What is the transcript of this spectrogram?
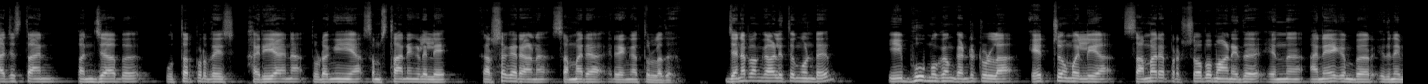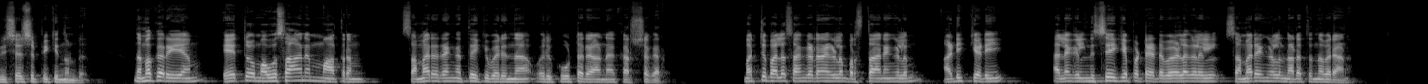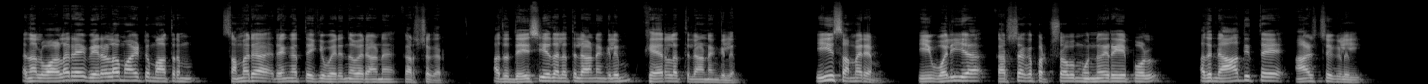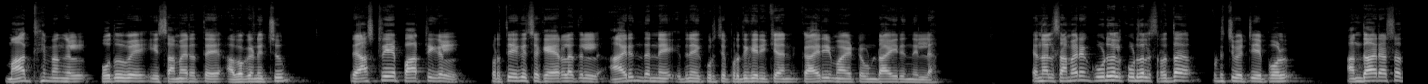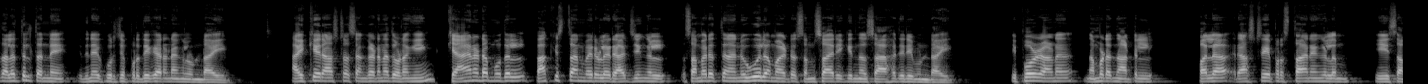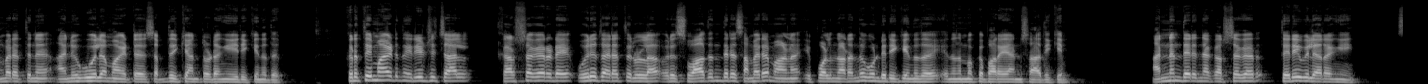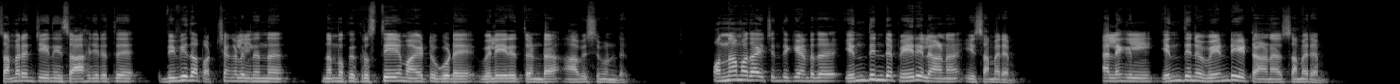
രാജസ്ഥാൻ പഞ്ചാബ് ഉത്തർപ്രദേശ് ഹരിയാന തുടങ്ങിയ സംസ്ഥാനങ്ങളിലെ കർഷകരാണ് സമര രംഗത്തുള്ളത് ജനപങ്കാളിത്തം കൊണ്ട് ഈ ഭൂമുഖം കണ്ടിട്ടുള്ള ഏറ്റവും വലിയ സമര പ്രക്ഷോഭമാണിത് എന്ന് അനേകം പേർ ഇതിനെ വിശേഷിപ്പിക്കുന്നുണ്ട്. നമുക്കറിയാം ഏറ്റവും അവസാനം മാത്രം സമരരംഗത്തേക്ക് വരുന്ന ഒരു കൂട്ടരാണ് കർഷകർ. മറ്റു പല സംഘടനകളും പ്രസ്ഥാനങ്ങളും അടിക്കടി അല്ലെങ്കിൽ നിശ്ചയിക്കപ്പെട്ട ഇടവേളകളിൽ സമരങ്ങൾ നടത്തുന്നവരാണ്. എന്നാൽ വളരെ വിരളമായിട്ട് മാത്രം സമര രംഗത്തേക്ക് വരുന്നവരാണ് കർഷകർ. അത് ദേശീയ തലത്തിലാണെങ്കിലും കേരളത്തിലാണെങ്കിലും. ഈ സമരം ഈ വലിയ കർഷക പ്രക്ഷോഭം മുന്നേറിയപ്പോൾ അതിന്റെ ആദ്യത്തെ ആഴ്ചകളിൽ മാധ്യമങ്ങൾ പൊതുവെ ഈ സമരത്തെ അവഗണിച്ചു. രാഷ്ട്രീയ പാർട്ടികൾ പ്രത്യേകിച്ച് കേരളത്തിൽ ആരും തന്നെ ഇതിനെക്കുറിച്ച് പ്രതികരിക്കാൻ കാര്യമായിട്ട് ഉണ്ടായിരുന്നില്ല. എന്നാൽ സമരം കൂടുതൽ കൂടുതൽ ശ്രദ്ധ പിടിച്ചു പറ്റിയപ്പോൾ അന്താരാഷ്ട്ര തലത്തിൽ തന്നെ ഇതിനെക്കുറിച്ച് പ്രതികരണങ്ങൾ ഉണ്ടായി ഐക്യരാഷ്ട്ര സംഘടന തുടങ്ങി കാനഡ മുതൽ പാകിസ്ഥാൻ വരെയുള്ള രാജ്യങ്ങൾ സമരത്തിന് അനുകൂലമായിട്ട് സംസാരിക്കുന്ന സാഹചര്യമുണ്ടായി. ഇപ്പോഴാണ് നമ്മുടെ നാട്ടിൽ പല രാഷ്ട്രീയ പ്രസ്ഥാനങ്ങളും ഈ സമരത്തിന് അനുകൂലമായിട്ട് ശബ്ദിക്കാൻ തുടങ്ങിയിരിക്കുന്നത്. കൃത്യമായിട്ട് നിരീക്ഷിച്ചാൽ കർഷകരുടെ ഒരു തരത്തിലുള്ള ഒരു സ്വാതന്ത്ര്യ സമരമാണ് ഇപ്പോൾ നടന്നുകൊണ്ടിരിക്കുന്നത് എന്ന് നമുക്ക് പറയാൻ സാധിക്കും. അന്നം തരുന്ന കർഷകർ തെരുവിലിറങ്ങി. സമരം ചെയ്യുന്ന ഈ സാഹചര്യത്തെ വിവിധ പക്ഷങ്ങളിൽ നിന്ന് നമുക്ക് ക്രിസ്തീയമായിട്ട് കൂടെ വിലയിരുത്തേണ്ട ആവശ്യമുണ്ട്. ഒന്നാമതായി ചിന്തിക്കേണ്ടത് എന്തിന്റെ പേരിലാണ് ഈ സമരം? അല്ലെങ്കിൽ എന്തിനു വേണ്ടിയിട്ടാണ് സമരം?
